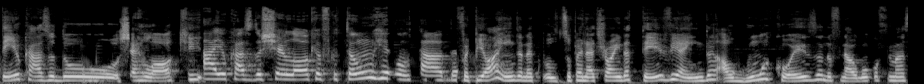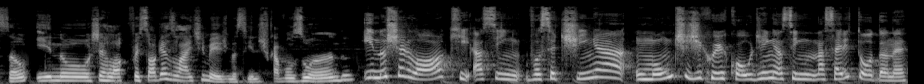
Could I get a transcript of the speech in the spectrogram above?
Tem o caso do Sherlock. Ai, o caso do Sherlock, eu fico tão revoltada. Foi pior ainda, né? O Supernatural ainda teve ainda alguma coisa, no final, alguma confirmação. E no Sherlock foi só gaslight mesmo, assim. Eles ficavam zoando. E no Sherlock, assim, você tinha um monte de queer coding, assim, na série toda, né?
